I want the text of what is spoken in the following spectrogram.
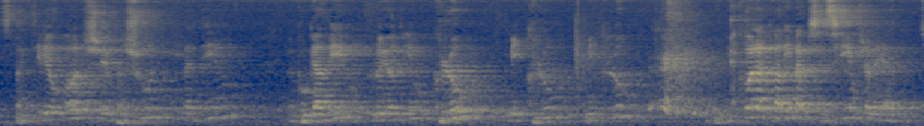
הספקתי לראות שפשוט ילדים מבוגרים לא יודעים כלום מכלום, מכלום, מכל הדברים הבסיסיים של היהדות.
